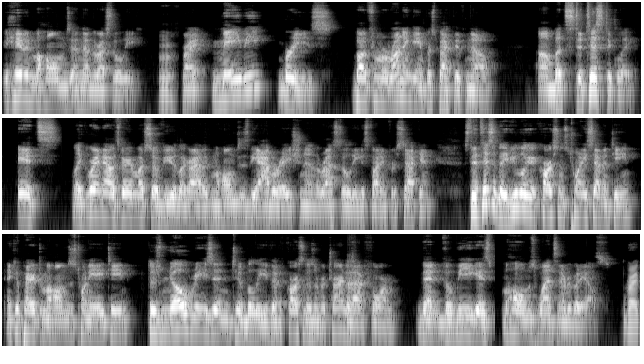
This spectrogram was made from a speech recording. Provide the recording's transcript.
him and Mahomes, and then the rest of the league, Hmm. right? Maybe Brees, but from a running game perspective, no. Um, but statistically, it's like right now, it's very much so viewed like all right, like Mahomes is the aberration, and the rest of the league is fighting for second. Statistically, if you look at Carson's 2017 and compare it to Mahomes' 2018, there's no reason to believe that if Carson doesn't return to that form, then the league is Mahomes, Wentz, and everybody else Right.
